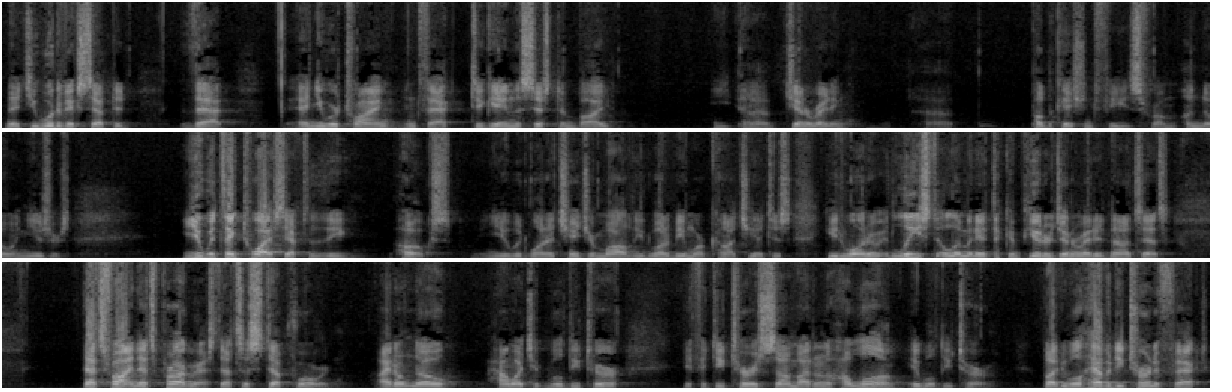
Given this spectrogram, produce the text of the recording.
and that you would have accepted that, and you were trying, in fact, to game the system by uh, generating uh, publication fees from unknowing users you would think twice after the hoax. You would want to change your model. You'd want to be more conscientious. You'd want to at least eliminate the computer generated nonsense. That's fine. That's progress. That's a step forward. I don't know how much it will deter. If it deters some, I don't know how long it will deter. But it will have a deterrent effect.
